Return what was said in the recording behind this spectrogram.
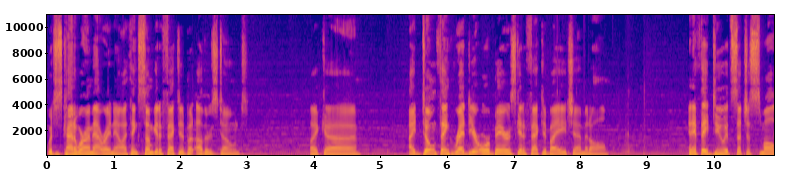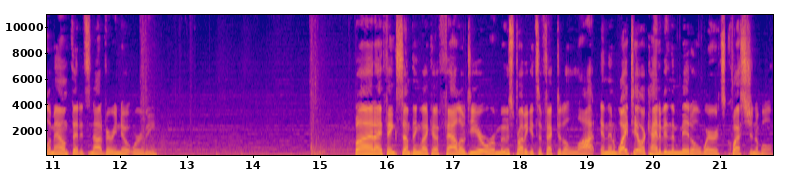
Which is kind of where I'm at right now. I think some get affected, but others don't. Like, uh... I don't think red deer or bears get affected by HM at all. And if they do, it's such a small amount that it's not very noteworthy. But I think something like a fallow deer or a moose probably gets affected a lot. And then whitetail are kind of in the middle where it's questionable.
